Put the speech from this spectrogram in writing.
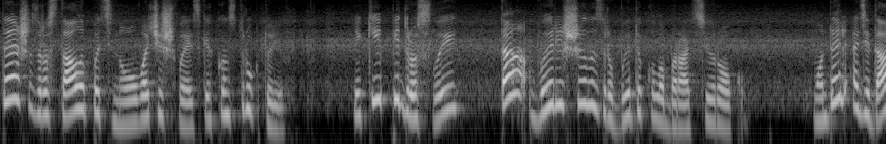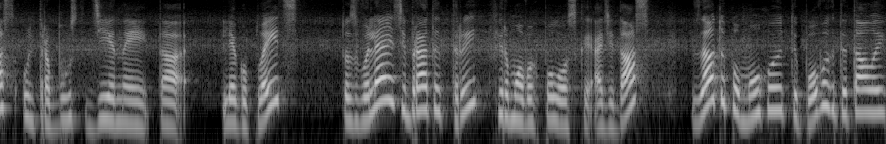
теж зростали поціновувачі шведських конструкторів, які підросли та вирішили зробити колаборацію року. Модель Adidas Ultraboost DNA та Lego Plates дозволяє зібрати три фірмових полоски Adidas за допомогою типових деталей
